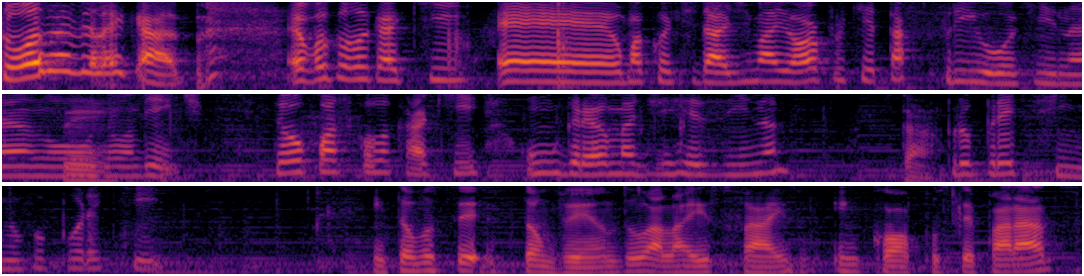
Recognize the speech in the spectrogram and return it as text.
toda melecada. Eu vou colocar aqui é, uma quantidade maior porque tá frio aqui, né, no, no, ambiente. Então eu posso colocar aqui um grama de resina tá. pro pretinho. Vou pôr aqui. Então vocês estão vendo, a Laís faz em copos separados,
